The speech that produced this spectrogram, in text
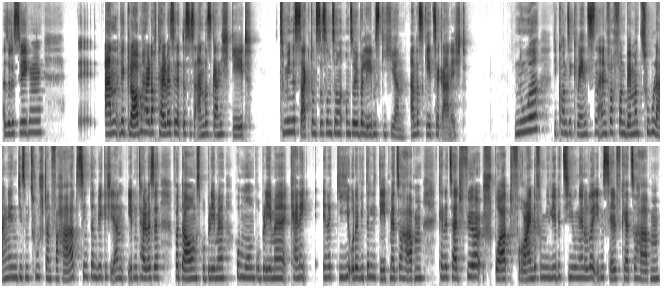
Also deswegen, äh, an, wir glauben halt auch teilweise, dass es anders gar nicht geht. Zumindest sagt uns das unser, unser Überlebensgehirn. Anders geht es ja gar nicht. Nur die Konsequenzen einfach von, wenn man zu lange in diesem Zustand verharrt, sind dann wirklich eben teilweise Verdauungsprobleme, Hormonprobleme, keine Energie oder Vitalität mehr zu haben, keine Zeit für Sport, Freunde, Familie, Beziehungen oder eben Selfcare zu haben,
